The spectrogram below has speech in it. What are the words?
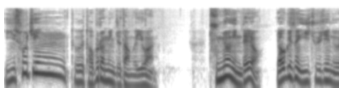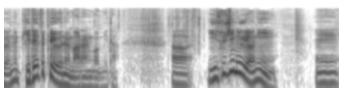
이수진 그 더불어민주당 의원 두 명인데요. 여기서 이수진 의원은 비례대표 의원을 말하는 겁니다. 어, 이수진 의원이 에,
